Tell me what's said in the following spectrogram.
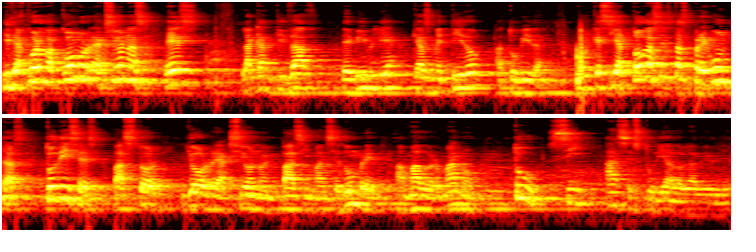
Y de acuerdo a cómo reaccionas es la cantidad de Biblia que has metido a tu vida. Porque si a todas estas preguntas tú dices, pastor, yo reacciono en paz y mansedumbre, amado hermano, tú sí has estudiado la Biblia.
